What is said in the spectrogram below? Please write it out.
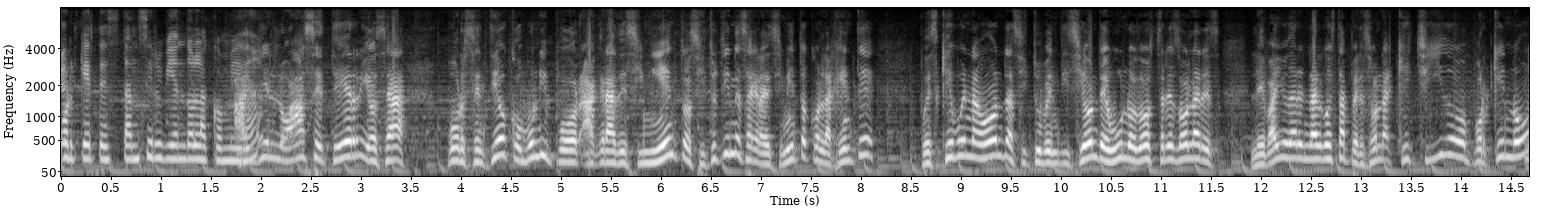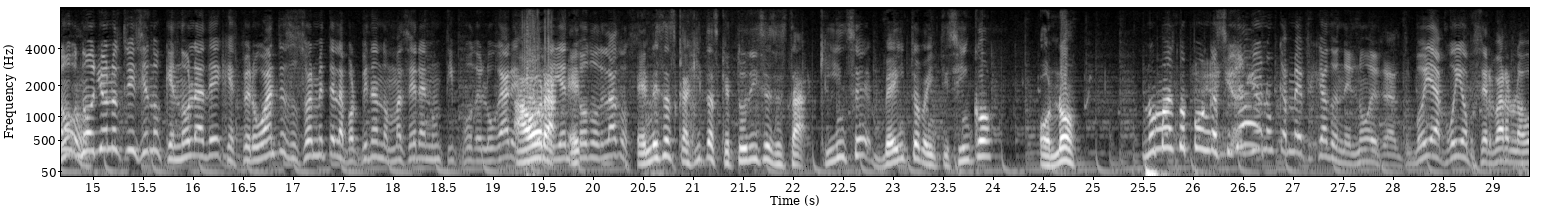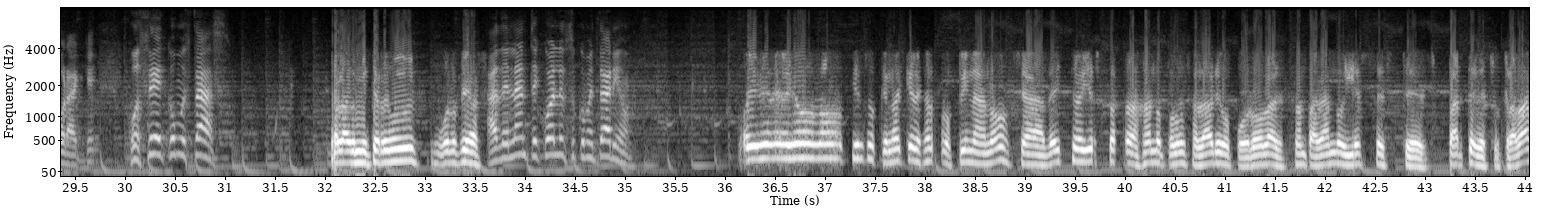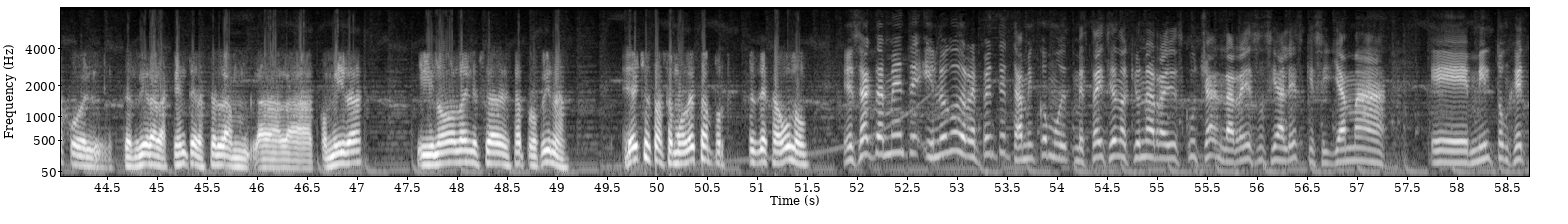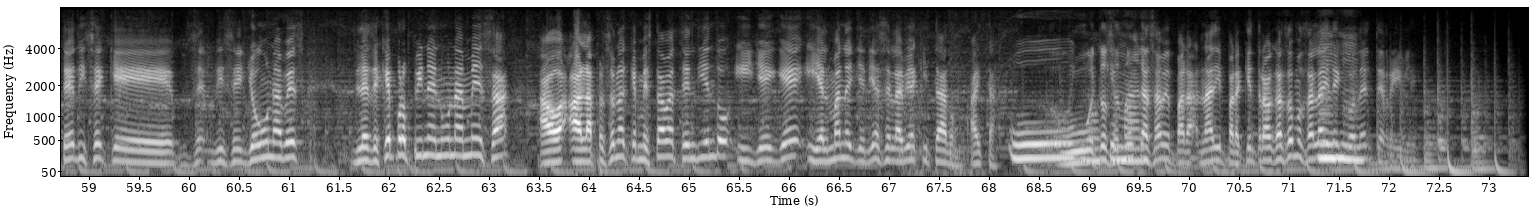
Porque te están sirviendo la comida. Alguien lo hace, Terry, o sea, por sentido común y por agradecimiento. Si tú tienes agradecimiento con la gente, pues qué buena onda. Si tu bendición de uno, dos, tres dólares le va a ayudar en algo a esta persona, qué chido. ¿Por qué no? No, no, yo no estoy diciendo que no la dejes, pero antes usualmente la propina nomás era en un tipo de lugares. Ahora, en, todos lados. En esas cajitas que tú dices está 15, 20, 25 o no. Nomás no pongas. Yo, yo, nunca me he fijado en el no. Voy a, voy a observarlo ahora. ¿qué? José, ¿cómo estás? Hola, mi buenos días. Adelante, ¿cuál es su comentario? Oye, yo no pienso que no hay que dejar propina, ¿no? O sea, de hecho ellos están trabajando por un salario, por horas, están pagando y es este parte de su trabajo el servir a la gente, el hacer la, la, comida y no, no hay necesidad de dejar propina. De hecho, hasta se molestan porque les deja uno. Exactamente, y luego de repente también como me está diciendo aquí una radio escucha en las redes sociales que se llama eh, Milton GT, dice que, dice yo una vez le dejé propina en una mesa a, la persona que me estaba atendiendo y llegué y el manager ya se la había quitado. Ahí está. Uh, entonces nunca sabe para nadie para quién trabaja. Somos al aire con el terrible.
